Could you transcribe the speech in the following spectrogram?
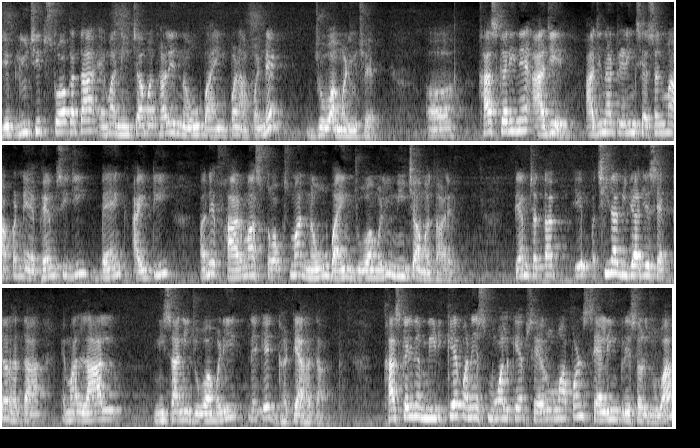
જે બ્લુ ચીપ સ્ટોક હતા, એમાં નીચા મથાળે નવું બાઇંગ પણ આપણને જોવા મળ્યું છે. ખાસ કરીને આજે, આજના ટ્રેડિંગ સેશનમાં આપણને એફએમસીજી બેંક આઈટી અને ફાર્મા સ્ટોક્સમાં નવું બાઇંગ જોવા મળ્યું નીચા મથાળે. તેમ છતાં, એ પછીના બીજા જે સેક્ટર હતા, એમાં લાલ નિશાની જોવા મળી, એટલે કે ઘટ્યા હતા. ખાસ કરીને મિડ કેપ અને સ્મોલ કેપ શેરોમાં પણ સેલિંગ પ્રેશર જોવા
